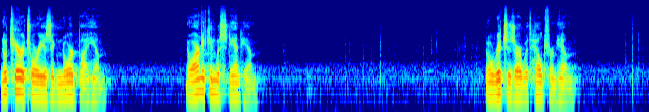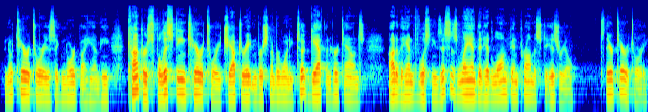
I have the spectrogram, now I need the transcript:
No territory is ignored by him. No army can withstand him. No riches are withheld from him. No territory is ignored by him. He conquers Philistine territory, chapter 8 and verse number 1. He took Gath and her towns out of the hand of the Philistines. This is land that had long been promised to Israel, it's their territory.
